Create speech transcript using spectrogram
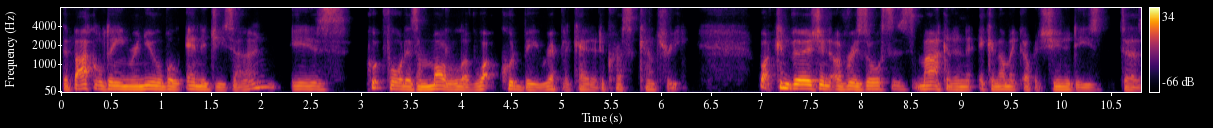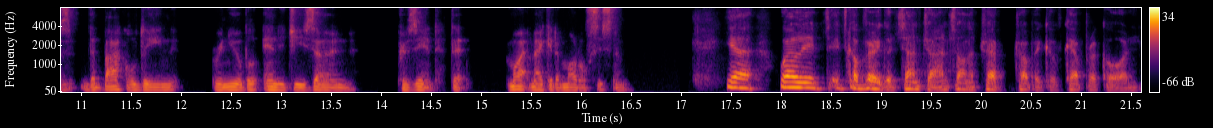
The Barcaldine Renewable Energy Zone is put forward as a model of what could be replicated across the country. What conversion of resources, market, and economic opportunities does the Barcaldine Renewable Energy Zone present that might make it a model system? Yeah, well, it, it's got very good sunshine. It's on the tra- Tropic of Capricorn,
